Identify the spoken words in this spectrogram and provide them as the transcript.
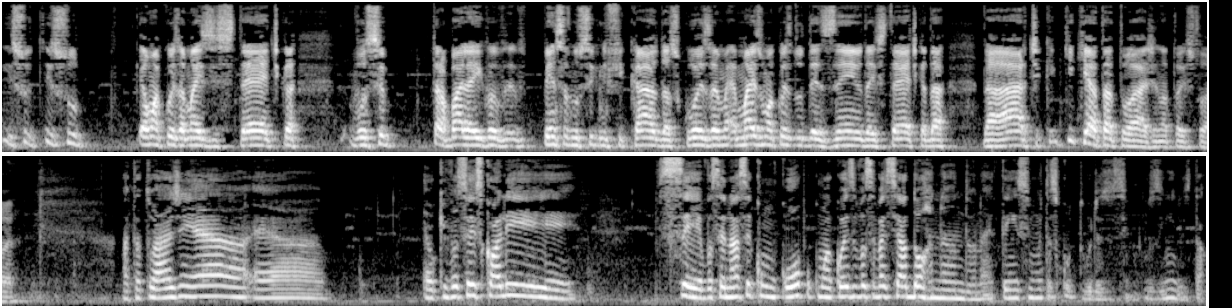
isso, isso é uma coisa mais estética? Você trabalha aí, pensa no significado das coisas? É mais uma coisa do desenho, da estética, da, da arte? O que, que, é a tatuagem na tua história? A tatuagem é, é, é o que você escolhe ser. Você nasce com um corpo, com uma coisa e você vai se adornando, né? Tem isso em muitas culturas, assim, os índios e tal.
